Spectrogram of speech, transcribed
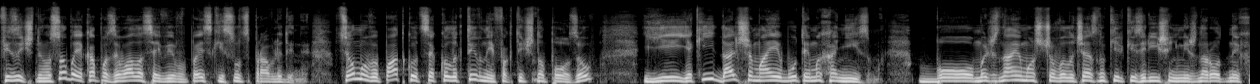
фізичної особи, яка позивалася в Європейський суд з прав людини. В цьому випадку це колективний фактично позов, і який далі має бути механізм. Бо ми ж знаємо, що величезну кількість рішень міжнародних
